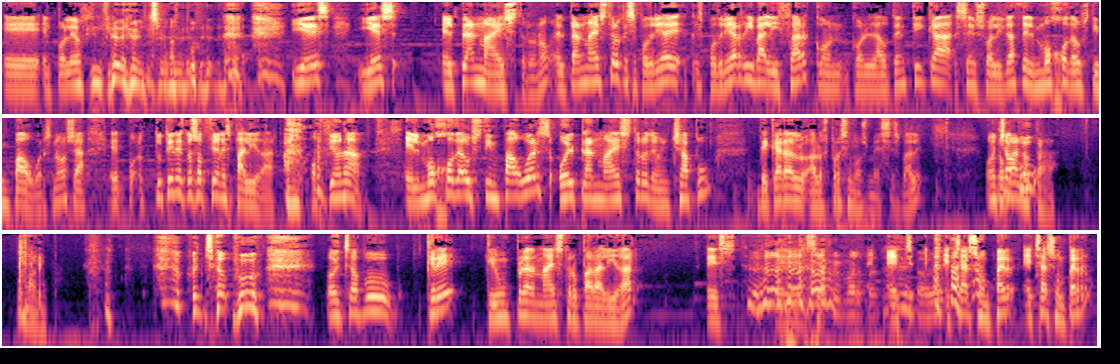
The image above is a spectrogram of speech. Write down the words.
eh, el poleo menta de un chapu. y es. Y es el plan maestro, ¿no? El plan maestro que se podría, que podría rivalizar con, con la auténtica sensualidad del mojo de Austin Powers, ¿no? O sea, eh, tú tienes dos opciones para ligar. Opción A, el mojo de Austin Powers o el plan maestro de un chapu de cara a, lo- a los próximos meses, ¿vale? Un Toma nota. Toma nota. Onchapu, Onchapu cree que un plan maestro para ligar es eh, se- ech- echarse, un per- echarse un perro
